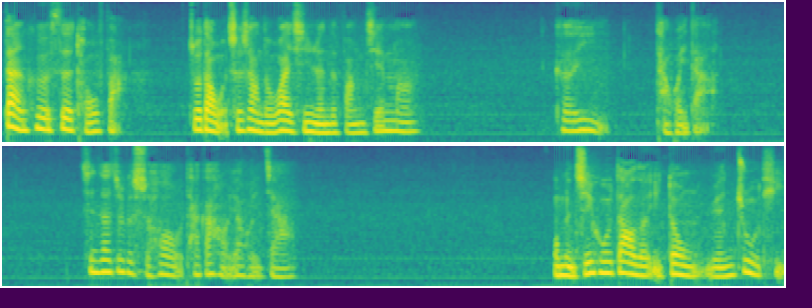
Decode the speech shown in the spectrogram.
淡褐色头发、坐到我车上的外星人的房间吗？”“可以。”他回答。现在这个时候，他刚好要回家。我们几乎到了一栋圆柱体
